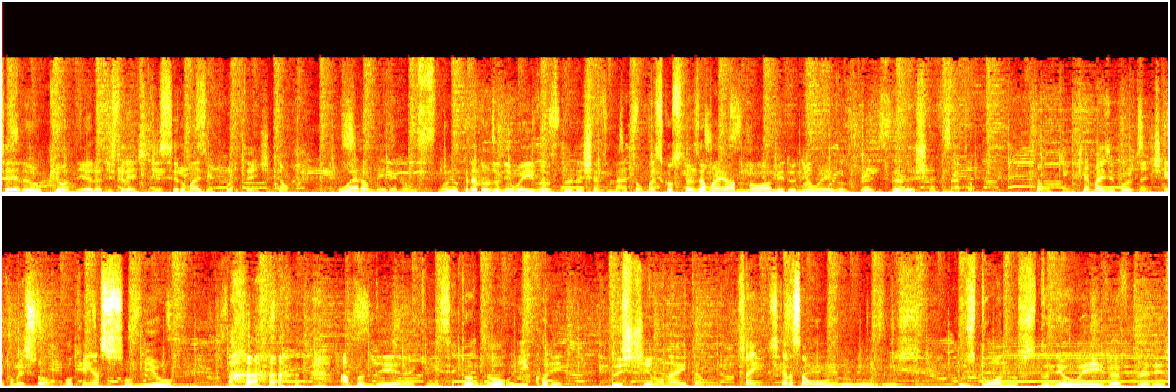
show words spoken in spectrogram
Ser o pioneiro é diferente de ser o mais importante. Então, o Iron Maiden não foi o criador do New Wave of British Heavy Metal, mas com certeza é o maior nome do New Wave of British Heavy Metal. Então, quem que é mais importante? Quem começou ou quem assumiu a, bandeira, quem se tornou o ícone do estilo, né? Então, isso aí. Os caras são os, os donos do New Wave of British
